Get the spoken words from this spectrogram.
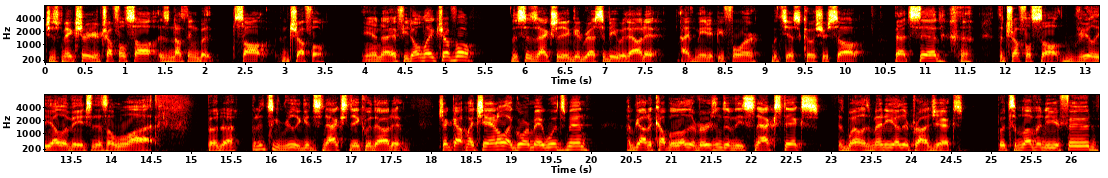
Just make sure your truffle salt is nothing but salt and truffle. And uh, if you don't like truffle, this is actually a good recipe without it. I've made it before with just kosher salt. That said, the truffle salt really elevates this a lot. But, uh, but it's a really good snack stick without it. Check out my channel at Gourmet Woodsman. I've got a couple other versions of these snack sticks, as well as many other projects. Put some love into your food.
